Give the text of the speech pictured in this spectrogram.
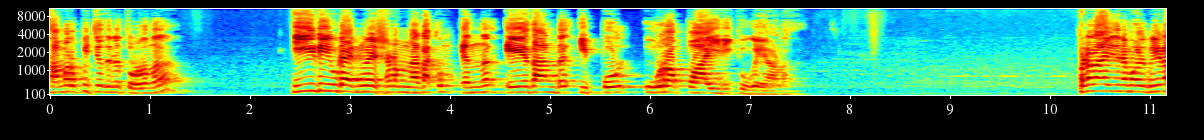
സമർപ്പിച്ചതിനെ തുടർന്ന് ഇ ഡിയുടെ അന്വേഷണം നടക്കും എന്ന് ഏതാണ്ട് ഇപ്പോൾ ഉറപ്പായിരിക്കുകയാണ്. പിണറായി വിജയന്റെ മകൾ വീണ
